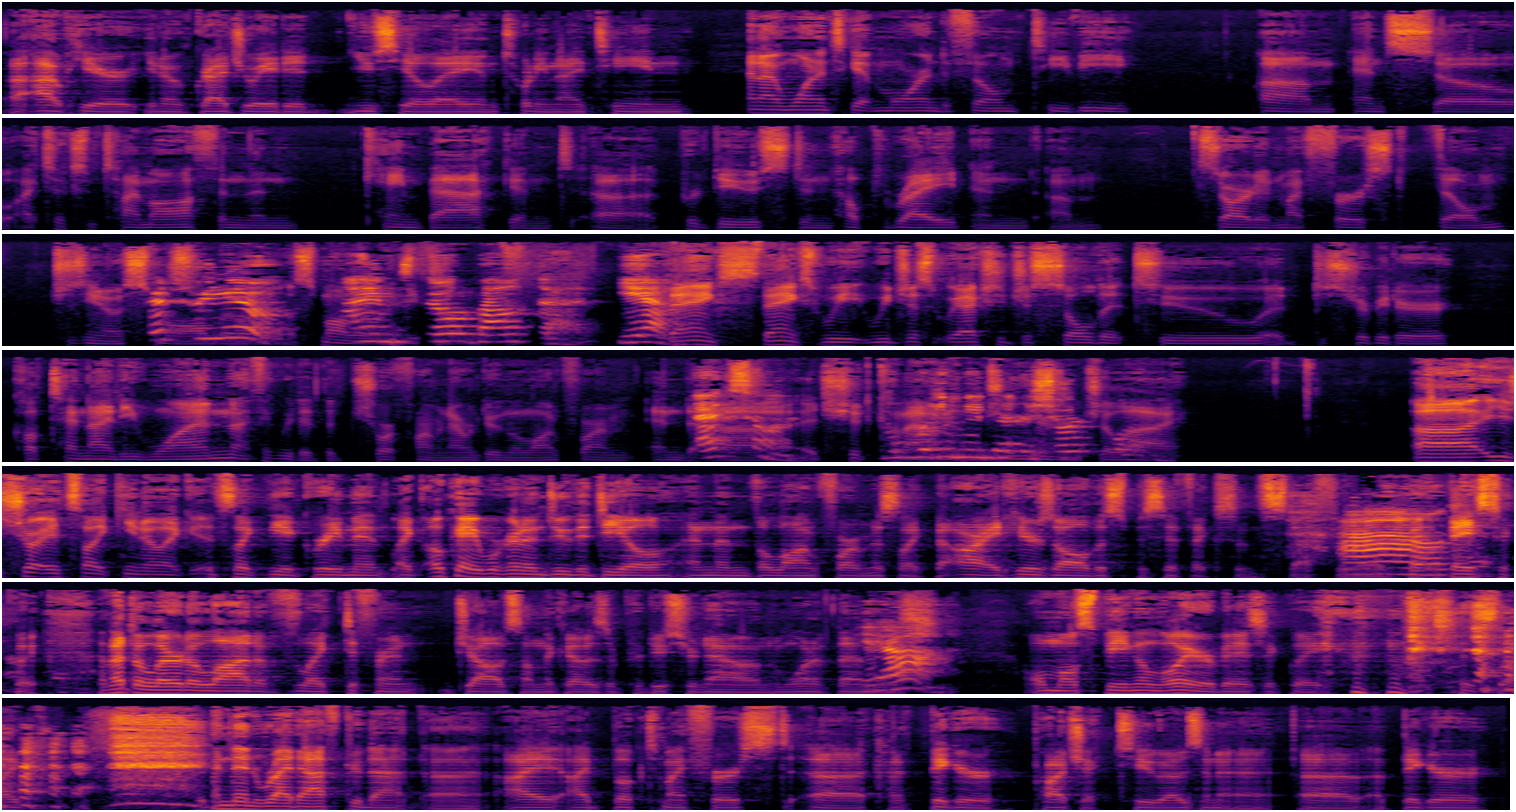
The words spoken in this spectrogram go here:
uh, out here, you know, graduated UCLA in 2019. And I wanted to get more into film, TV, um, and so I took some time off, and then came back and uh, produced and helped write and um, starred in my first film, which is you know a small. Good for you. A small I am so film. about that. Yeah. Thanks, thanks. We we just we actually just sold it to a distributor called 1091. I think we did the short form, and now we're doing the long form, and excellent. Uh, it should come well, out in June or July. Form? Uh, you sure. It's like you know, like it's like the agreement. Like, okay, we're gonna do the deal, and then the long form is like the all right. Here's all the specifics and stuff. You know? ah, okay. Basically, okay. I've had to learn a lot of like different jobs on the go as a producer now, and one of them yeah. is almost being a lawyer, basically. like, and then right after that, uh, I, I booked my first uh, kind of bigger project too. I was in a, a, a bigger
